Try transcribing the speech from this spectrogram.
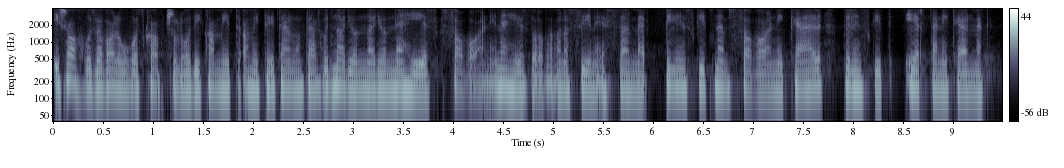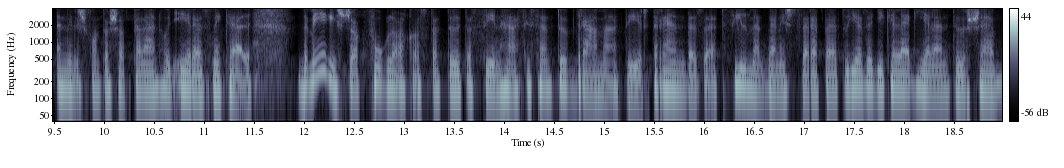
és ahhoz a valóhoz kapcsolódik, amit, amit itt elmondtál, hogy nagyon-nagyon nehéz szavalni. Nehéz dolga van a színésztel, mert Pilinszkit nem szavalni kell, Pilinszkit érteni kell, meg ennél is fontosabb talán, hogy érezni kell. De mégiscsak foglalkoztat őt a színház, hiszen több drámát írt, rendezett, filmekben is szerepelt. Ugye az egyik legjelentősebb,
